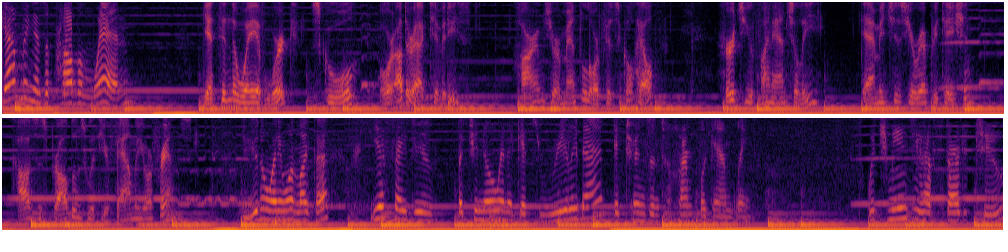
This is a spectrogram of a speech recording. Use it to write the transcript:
Gambling is a problem when Gets in the way of work, school, or other activities, harms your mental or physical health, hurts you financially, damages your reputation, causes problems with your family or friends. Do you know anyone like that? Yes, I do. But you know, when it gets really bad, it turns into harmful gambling. Which means you have started to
